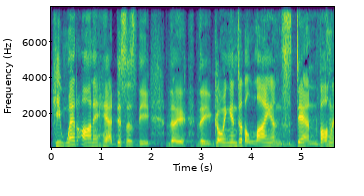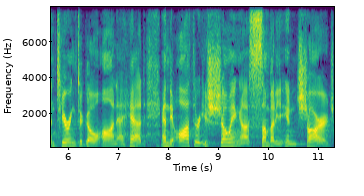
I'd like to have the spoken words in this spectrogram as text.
He went on ahead. This is the, the, the going into the lion's den, volunteering to go on ahead. And the author is showing us somebody in charge,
